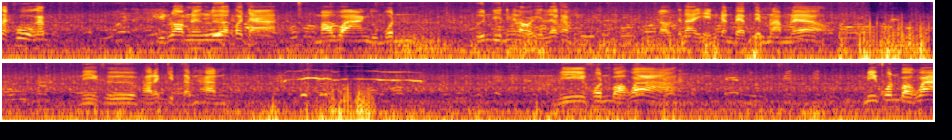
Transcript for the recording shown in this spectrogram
สักครู่ครับ อีกรอบหนึ่งเรือก็จะมาวางอยู่บนพื้นดินให้เราเห็นแล้วครับ เราจะได้เห็นกันแบบเต็มลำแล้ว นี่คือภารกิจสำคัญ มีคนบอกว่า มีคนบอกว่า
